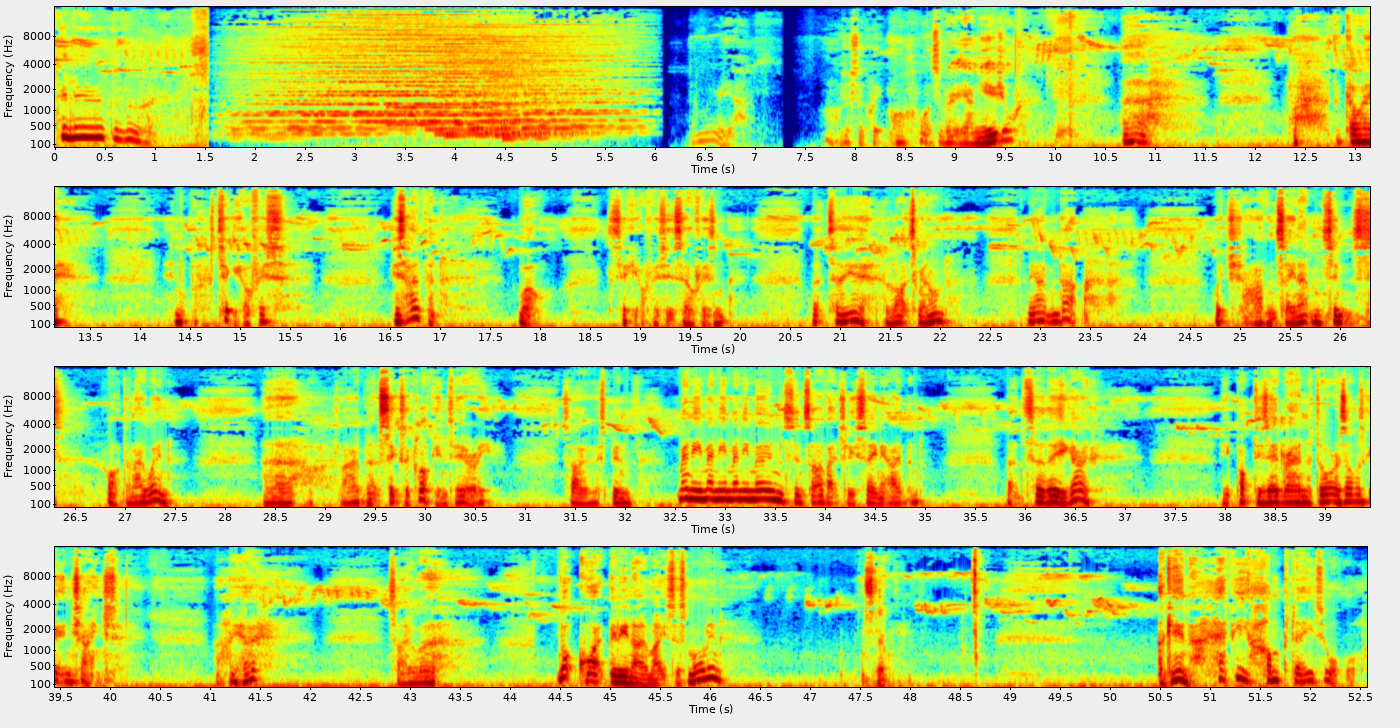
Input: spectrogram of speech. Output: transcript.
Hello. Just a quick more. What's very unusual? Uh, the guy in the ticket office is open. Well, the ticket office itself isn't. But uh, yeah, the lights went on and he opened up. Which I haven't seen happen since, oh, I don't know when. Uh, I open at six o'clock in theory. So it's been many, many, many moons since I've actually seen it open. But uh, there you go. He popped his head round the door as I was getting changed. Hey ho. So, uh, not quite Billy No Mates this morning. Still. Again, a happy hump day to all.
